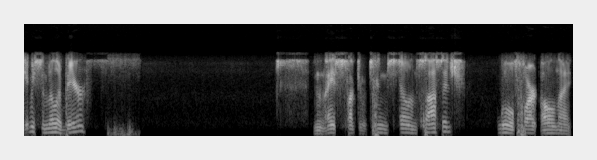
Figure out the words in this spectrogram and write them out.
Give me some Miller beer. Nice fucking tombstone sausage. We'll fart all night.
